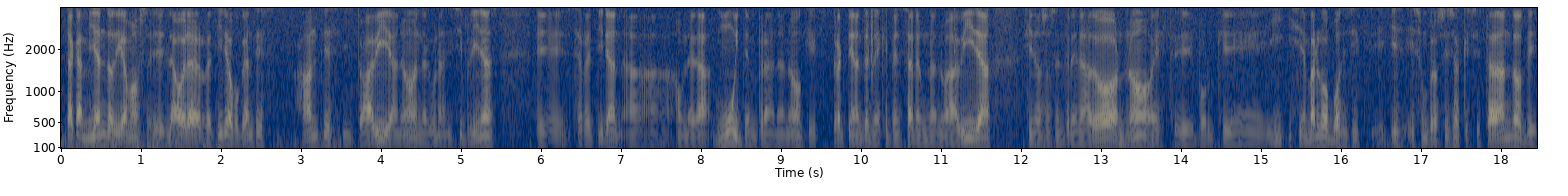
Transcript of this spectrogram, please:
Está cambiando, digamos, eh, la hora de retiro, porque antes, antes y todavía, ¿no? En algunas disciplinas eh, se retiran a, a una edad muy temprana, ¿no? Que prácticamente tenés que pensar en una nueva vida, si no sos entrenador, ¿no? Este, porque, y, sin embargo, vos decís, es, es un proceso que se está dando, de,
